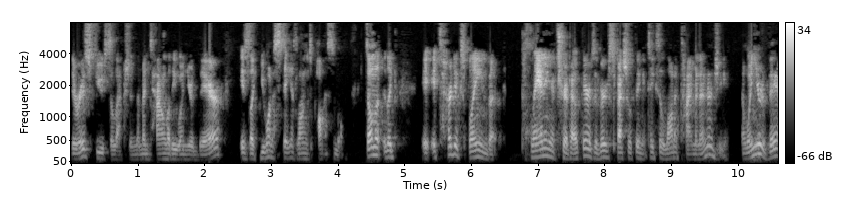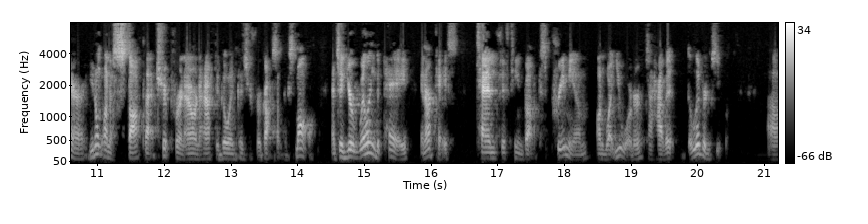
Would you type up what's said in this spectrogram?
there is few selection the mentality when you're there is like you want to stay as long as possible it's almost like it, it's hard to explain but planning a trip out there is a very special thing. It takes a lot of time and energy. And when you're there you don't want to stop that trip for an hour and a half to go in because you forgot something small. And so you're willing to pay in our case 10 15 bucks premium on what you order to have it delivered to you. Uh,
